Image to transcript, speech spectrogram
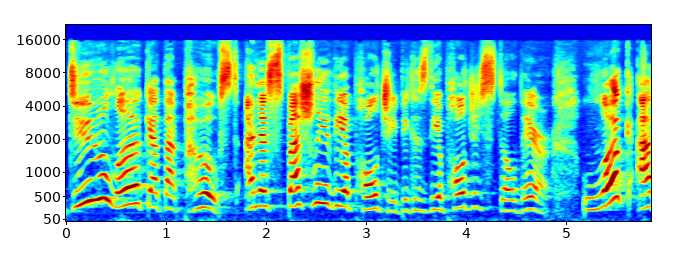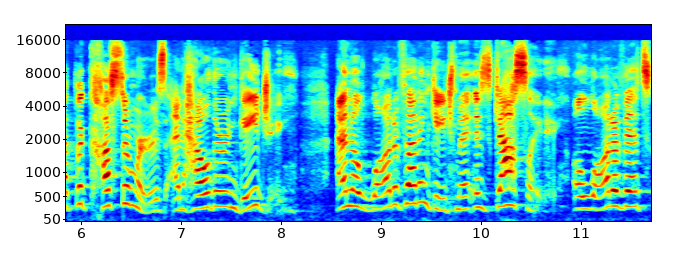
Do look at that post and especially the apology because the apology is still there. Look at the customers and how they're engaging. And a lot of that engagement is gaslighting. A lot of it's,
